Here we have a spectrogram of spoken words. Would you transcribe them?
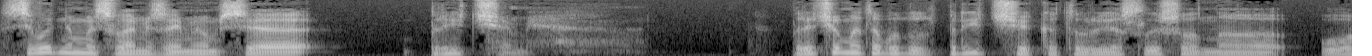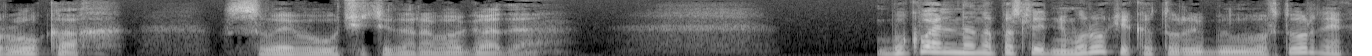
Сегодня мы с вами займемся притчами. Причем это будут притчи, которые я слышал на уроках своего учителя Равагада. Буквально на последнем уроке, который был во вторник,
